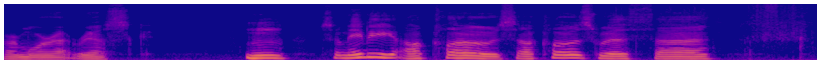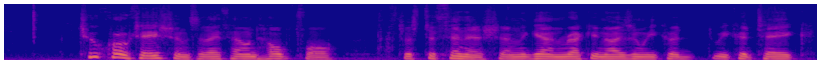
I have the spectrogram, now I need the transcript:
are more at risk. Mm. So maybe I'll close. I'll close with uh, two quotations that I found helpful, just to finish. And again, recognizing we could we could take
